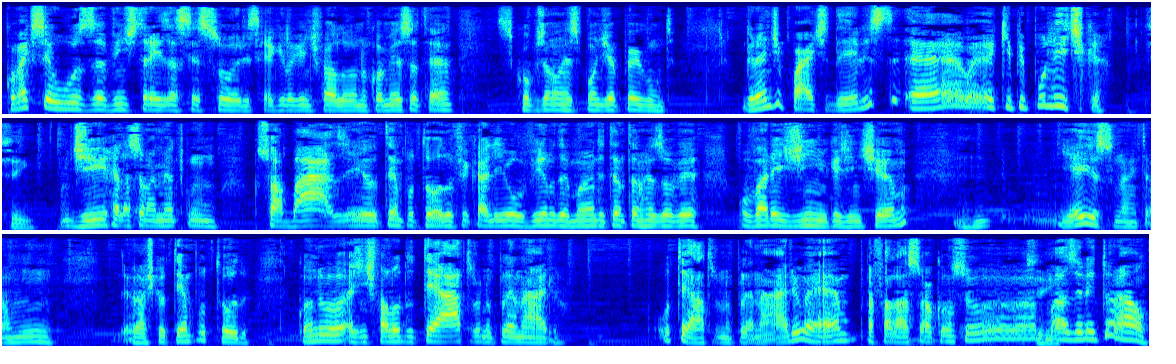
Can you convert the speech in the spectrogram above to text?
como é que você usa 23 assessores, que é aquilo que a gente falou no começo, até. Desculpa se eu não respondi a pergunta. Grande parte deles é equipe política, Sim. de relacionamento com sua base, o tempo todo ficar ali ouvindo demanda e tentando resolver o varejinho que a gente chama. Uhum. E é isso, né? Então, eu acho que o tempo todo. Quando a gente falou do teatro no plenário, o teatro no plenário é para falar só com sua Sim. base eleitoral.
